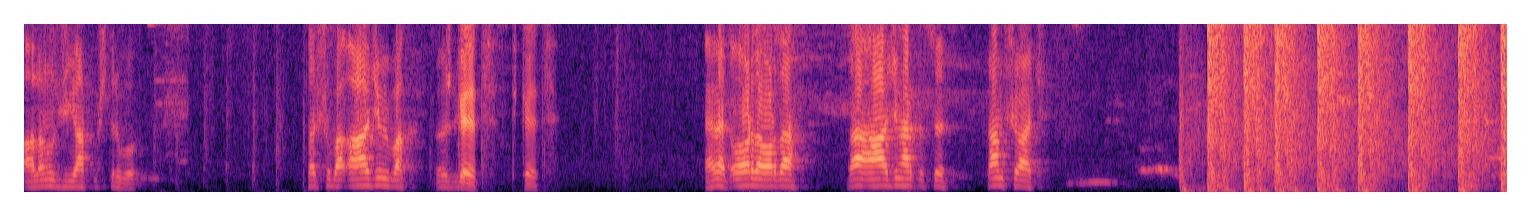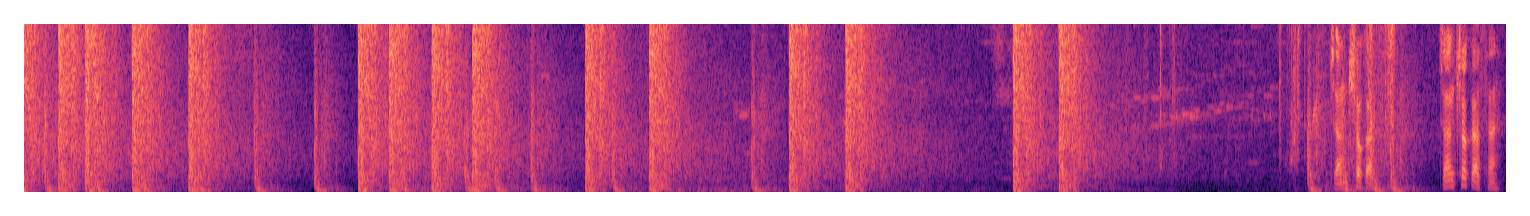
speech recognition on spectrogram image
Alan ucu yatmıştır bu. Da şu bak ağacı bir bak. Özgür. Dikkat et. Dikkat et. Evet orada orada. Daha ağacın arkası. Tam şu ağaç. Canı çok az. Canı çok az ha.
